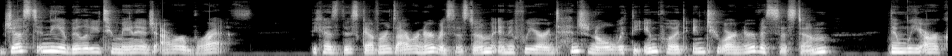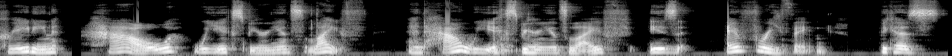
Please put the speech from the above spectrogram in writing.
just in the ability to manage our breath. Because this governs our nervous system, and if we are intentional with the input into our nervous system, then we are creating how we experience life. And how we experience life is everything because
